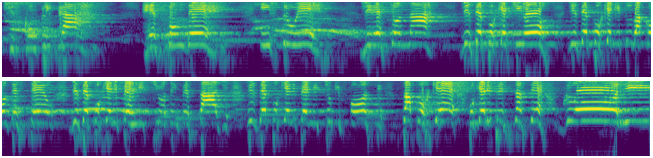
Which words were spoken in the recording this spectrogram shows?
descomplicar, responder instruir, direcionar, dizer por que tirou, dizer por que, que tudo aconteceu, dizer por que ele permitiu a tempestade, dizer por que ele permitiu que fosse. Sabe por quê? Porque ele precisa ser glorificado.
